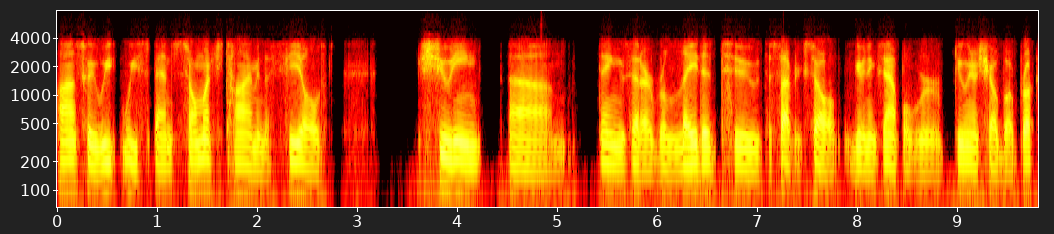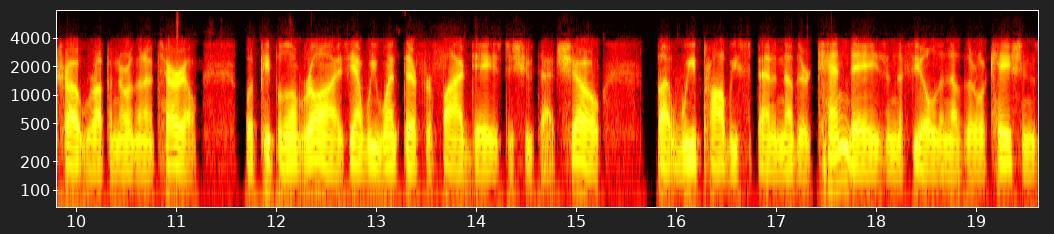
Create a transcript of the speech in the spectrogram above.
honestly we, we spend so much time in the field shooting um, things that are related to the subject. So, I'll give you an example. We're doing a show about brook trout. We're up in northern Ontario. What people don't realize, yeah, we went there for five days to shoot that show, but we probably spent another 10 days in the field in other locations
